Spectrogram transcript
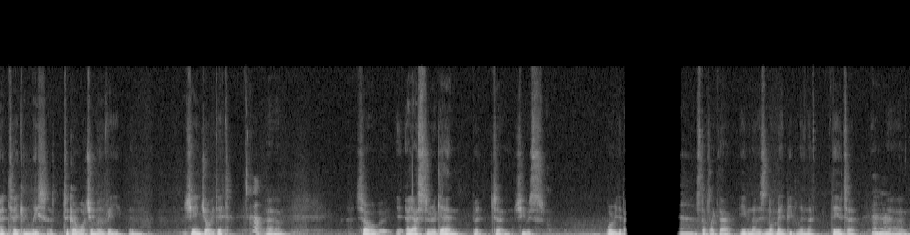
I'd taken Lisa to go watch a movie, and she enjoyed it. Oh. Um, so uh, I asked her again, but um, she was worried about Oh. stuff like that, even though there's not many people in the theatre. Uh-huh. Um,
